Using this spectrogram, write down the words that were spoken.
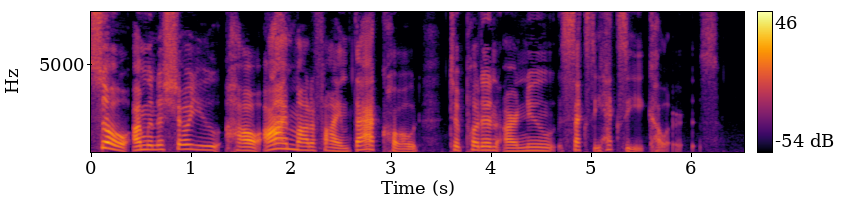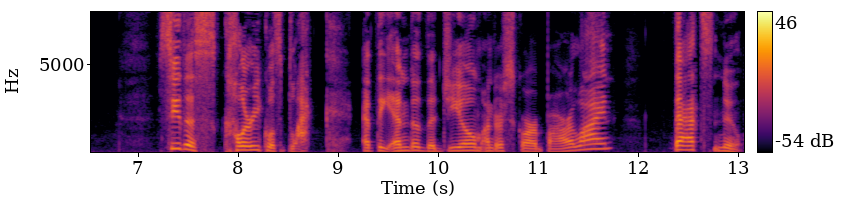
So I'm going to show you how I'm modifying that code to put in our new sexy hexy colors. See this color equals black at the end of the geom underscore bar line? That's new.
